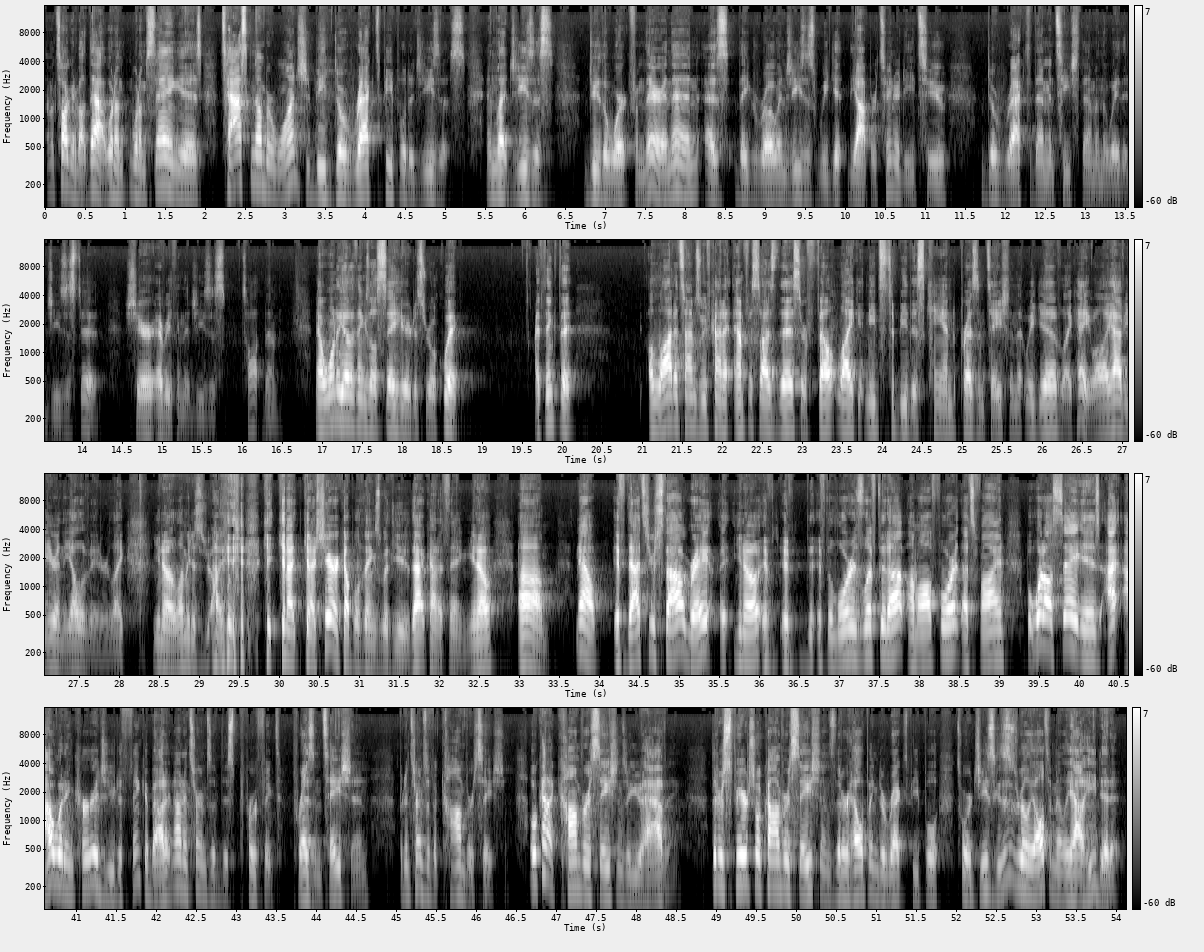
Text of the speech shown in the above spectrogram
I'm not talking about that. What i'm, what I'm saying is task number one should be direct people to jesus and let jesus do the work from there. And then as they grow in jesus we get the opportunity to direct them and teach them in the way that jesus did share everything that jesus taught them. Now, one of the other things I'll say here, just real quick, I think that a lot of times we've kind of emphasized this or felt like it needs to be this canned presentation that we give like hey well i have you here in the elevator. Like you know let me just can i can i share a couple things with you? That kind of thing you know? Um, now if that's your style great uh, you know if, if, if the lord is lifted up i'm all for it that's fine but what i'll say is I, I would encourage you to think about it not in terms of this perfect presentation but in terms of a conversation. What kind of conversations are you having? That are spiritual conversations that are helping direct people toward Jesus. Because this is really ultimately how he did it.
